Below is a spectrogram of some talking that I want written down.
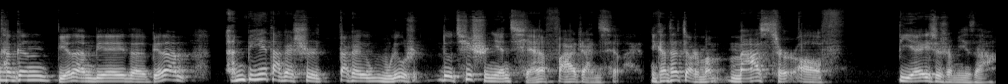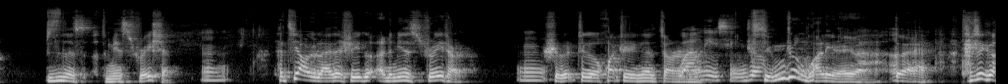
它跟别的 MBA 的别的 MBA 大概是大概五六十六七十年前发展起来。你看它叫什么 Master of BA 是什么意思啊？Business Administration。嗯，它教育来的是一个 Administrator。嗯，是个这个换这应该叫什么？管理行政行政管理人员。对，他是一个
